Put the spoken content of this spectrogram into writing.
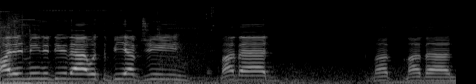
I didn't mean to do that with the BFG. My bad. My my bad.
